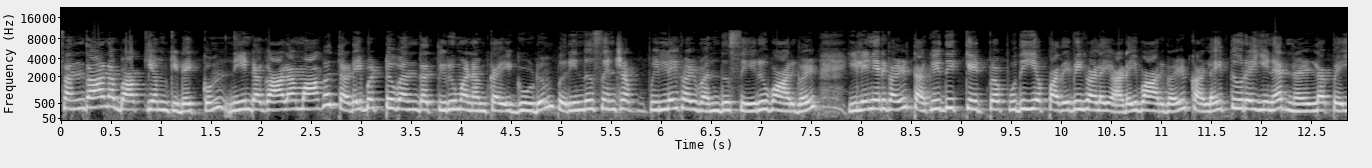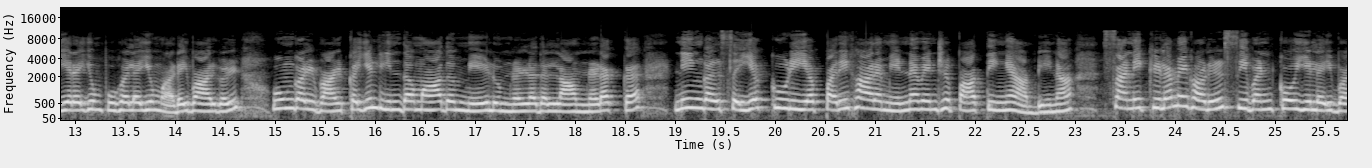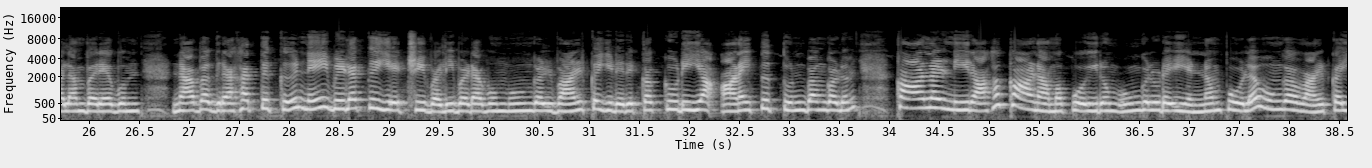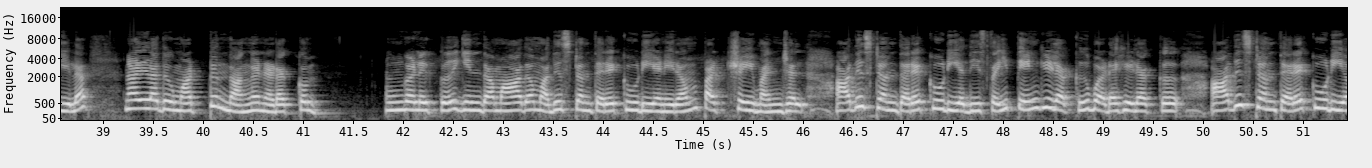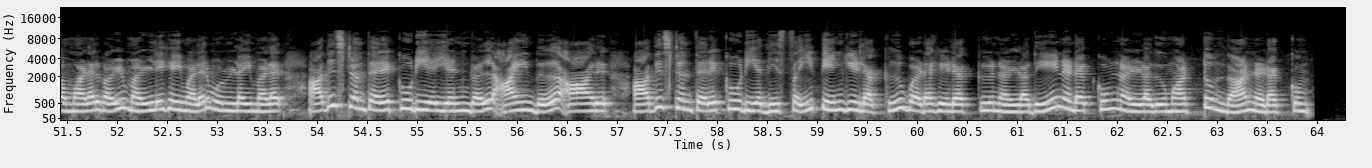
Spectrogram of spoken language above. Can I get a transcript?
சந்தான பாக்கியம் கிடைக்கும். நீண்ட காலமாக தடைபட்டு வந்த திருமணம் கைகூடும். பிரிந்து சென்ற பிள்ளைகள் வந்து சேருவார்கள். இளைஞர்கள் தகுதிக்கேற்ப புதிய பதவிகளை அடைவார்கள். கலைத்துறையினர் நல்ல பெயரையும் புகழையும் அடைவார்கள். உங்கள் வாழ்க்கையில் இந்த மாதம் மேலும் நல்லதெல்லாம் நடக்க நீங்கள் செய்யக்கூடிய பரிகாரம் என்னவென்று பார்த்தீங்க அப்படின்னா சனிக்கிழமைகளில் சிவன் கோயிலை வலம் வரவும் நவ கிரகத்துக்கு நெய் விளக்கு ஏற்றி வழிபடவும் உங்கள் வாழ்க்கையில் இருக்கக்கூடிய அனைத்து துன்பங்களும் காணல் நீராக காணாம போயிடும் உங்களுடைய எண்ணம் போல உங்கள் வாழ்க்கையில் நல்லது மட்டும்தாங்க நடக்கும். உங்களுக்கு இந்த மாதம் அதிர்ஷ்டம் தரக்கூடிய நிறம் பச்சை மஞ்சள். அதிர்ஷ்டம் தரக்கூடிய திசை தென்கிழக்கு வடகிழக்கு. அதிர்ஷ்டம் தரக்கூடிய மலர்கள் மல்லிகை மலர் முல்லை மலர். அதிர்ஷ்டம் தரக்கூடிய எண்கள் ஐந்து ஆறு. அதிர்ஷ்டம் தரக்கூடிய திசை தென்கிழக்கு வடகிழக்கு. நல்லதே நடக்கும் நல்லது மட்டும்தான் நடக்கும்.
